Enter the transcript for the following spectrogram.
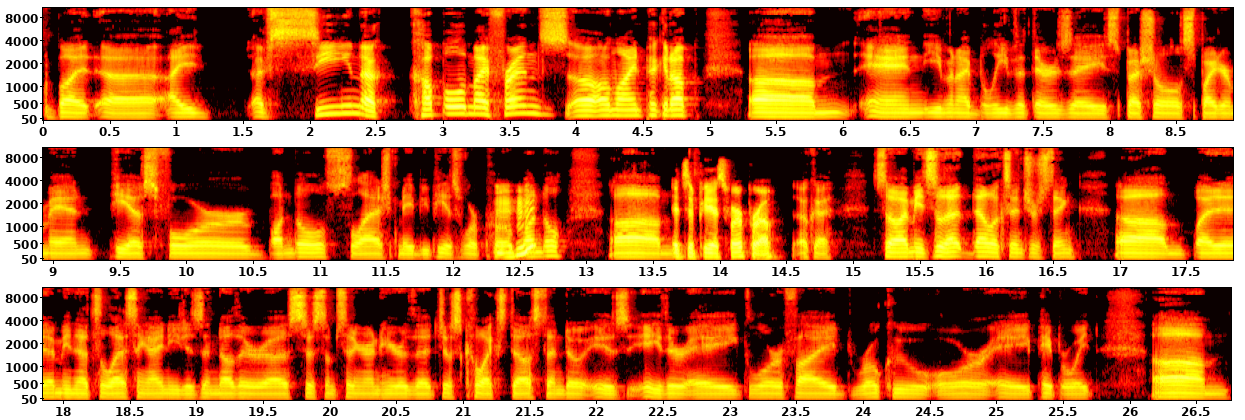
but uh, I I've seen a couple of my friends uh, online pick it up, um, and even I believe that there's a special Spider-Man PS4 bundle slash maybe PS4 Pro Mhm. bundle. Um, it's a PS4 Pro. Okay, so I mean, so that that looks interesting. Um, but I mean, that's the last thing I need is another uh, system sitting around here that just collects dust and is either a glorified Roku or a paperweight. Um,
